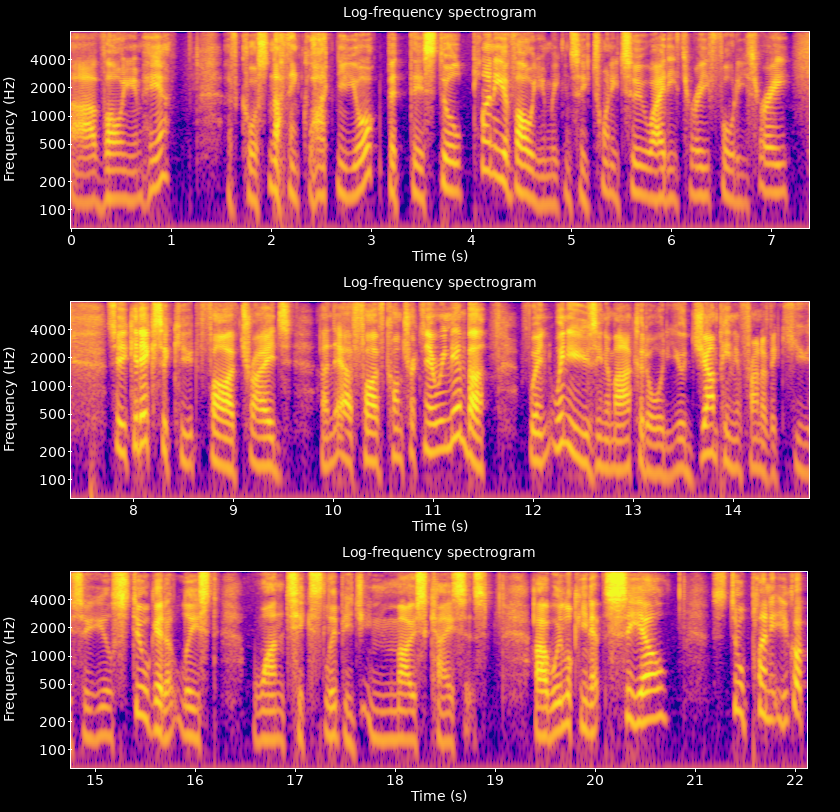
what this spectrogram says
uh, volume here. Of course nothing like New York but there's still plenty of volume. We can see 22 83 43 so you could execute five trades and now five contracts. Now remember when when you're using a market order you're jumping in front of a queue so you'll still get at least one tick slippage in most cases. Uh, we're looking at CL still plenty you've got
